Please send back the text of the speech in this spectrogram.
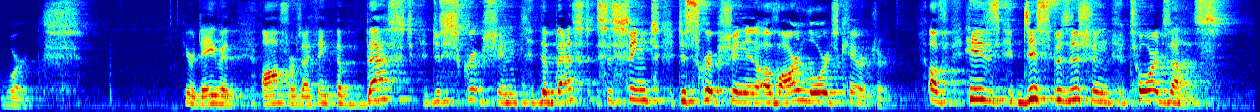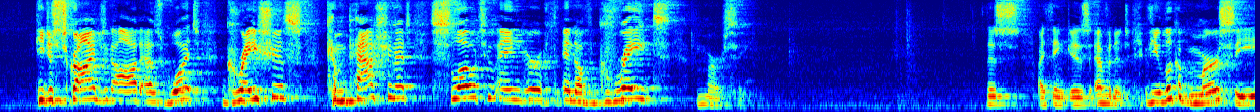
works. Here, David offers, I think, the best description, the best succinct description of our Lord's character, of his disposition towards us. He describes God as what? Gracious, compassionate, slow to anger, and of great mercy. This, I think, is evident. If you look up mercy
